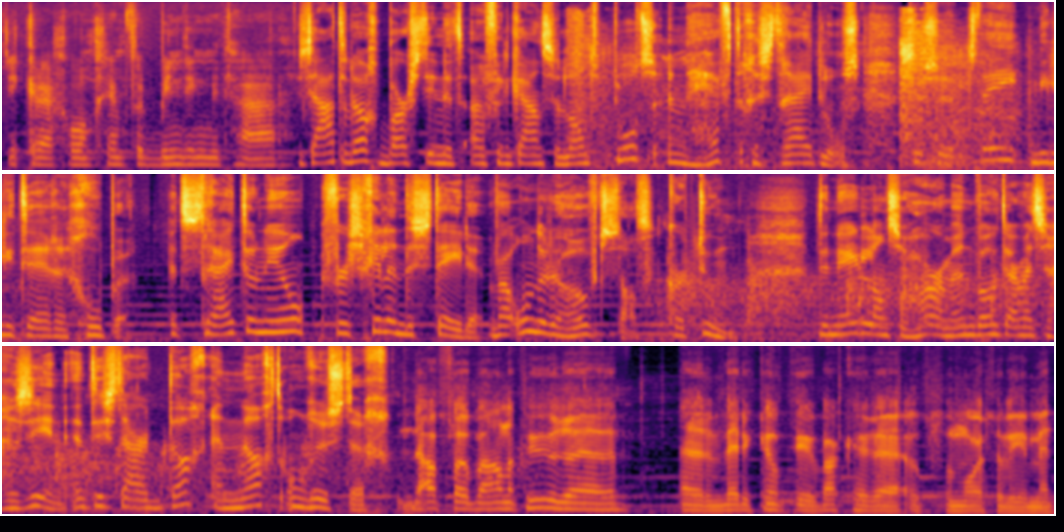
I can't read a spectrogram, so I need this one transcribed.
Ik krijg gewoon geen verbinding met haar. Zaterdag barst in het Afrikaanse land plots een heftige strijd los tussen twee militaire groepen. Het strijdtoneel verschillende steden, waaronder de hoofdstad, Khartoum. De Nederlandse Harmen woont daar met zijn gezin en het is daar dag en nacht onrustig. De afgelopen half uur uh, uh, werd ik ook weer wakker, uh, ook vanmorgen weer met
